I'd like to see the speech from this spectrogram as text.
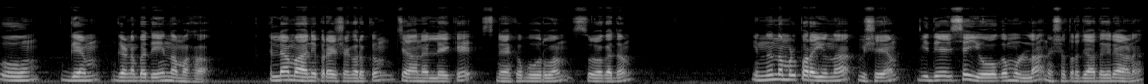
ഓം ഗം ഗണപതി നമഹ എല്ലാ മാന്യപ്രേക്ഷകർക്കും ചാനലിലേക്ക് സ്നേഹപൂർവം സ്വാഗതം. ഇന്ന് നമ്മൾ പറയുന്ന വിഷയം വിദേശ യോഗമുള്ള നക്ഷത്രജാതകരാണ്.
